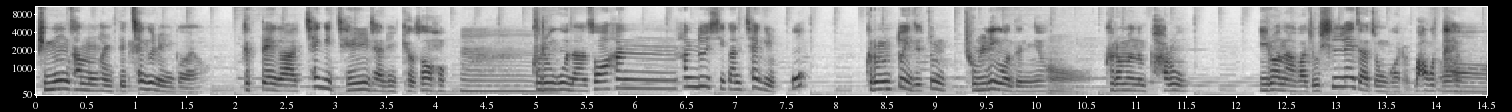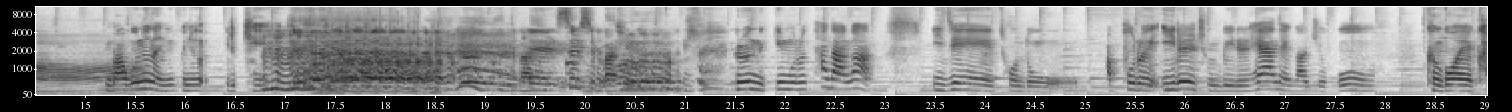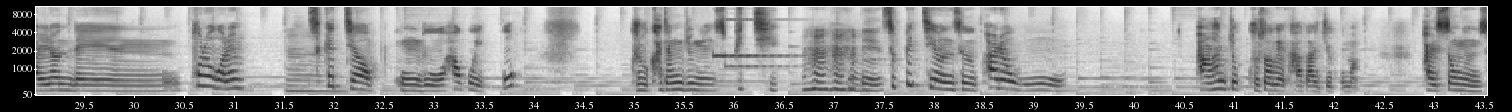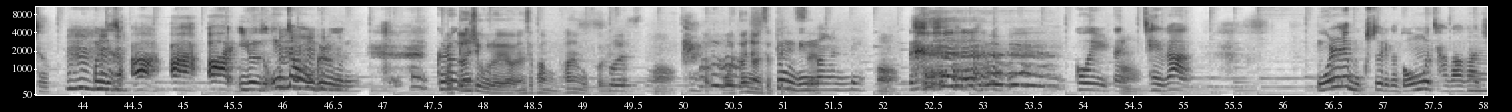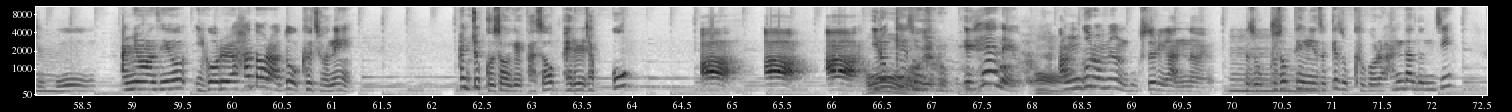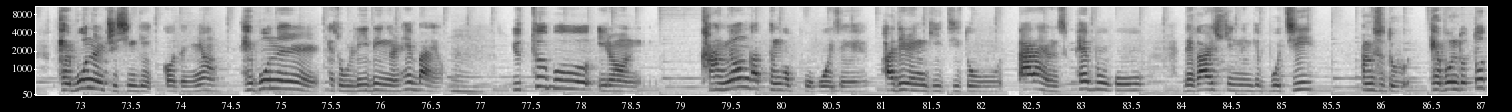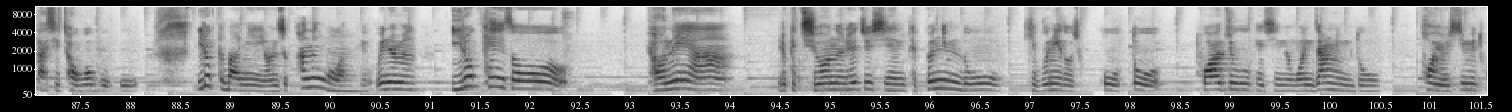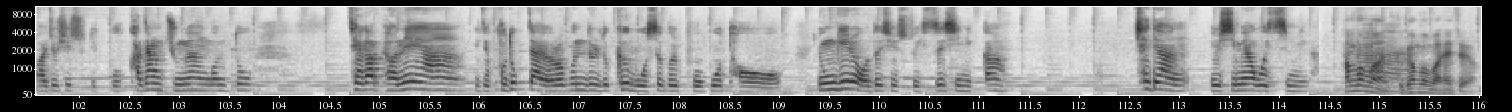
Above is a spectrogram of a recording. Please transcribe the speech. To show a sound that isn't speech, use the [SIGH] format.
비몽사몽 할 때 책을 읽어요. 그때가 책이 제일 잘 읽혀서 음. 그러고 나서 한 한두 시간 책 읽고 그러면 또 이제 좀 졸리거든요. 어. 그러면은 바로 일어나가지고 실내 자전거를 마구 타요. 어. 아. 마구는 아니고 그냥 이렇게 [LAUGHS] 네, 슬슬 마시고 그런 느낌으로 타다가 이제 저도 앞으로 일을 준비를 해야 돼가지고 그거에 관련된 프로그램 음. 스케치업 공부하고 있고 그리고 가장 중요한 스피치 [LAUGHS] 네, 스피치 연습하려고 방 한쪽 구석에 가가지고 막 발성 연습 [LAUGHS] 혼자서 아 아 아 이러면서 엄청 [LAUGHS] 그러거든요. 어떤 그러기 식으로 해요? 연습 한번 하는 거 보여줘. 어. 어, 어떤 연습 좀 있어요? 민망한데 어. [LAUGHS] 거의 일단 어. 제가 원래 목소리가 너무 작아가지고 음. 안녕하세요 이거를 하더라도 그 전에 한쪽 구석에 가서 배를 잡고 아 아 아 이렇게 오. 해서 해야 돼요. 어. 안 그러면 목소리가 안 나와요. 그래서 음. 구석탱이에서 계속 그거를 한다든지 대본을 주신 게 있거든요. 대본을 계속 리딩을 해봐요. 음. 유튜브 이런 강연 같은 거 보고 이제 바디랭귀지도 따라 연습해보고 내가 할 수 있는 게 뭐지 하면서도 대본도 또 다시 적어보고 이렇게 많이 연습하는 것 음. 같아요. 왜냐면 이렇게 해서 변해야 이렇게 지원을 해주신 대표님도 기분이 더 좋고 또 도와주고 계시는 원장님도 더 열심히 도와주실 수도 있고 가장 중요한 건 또 제가 변해야 이제 구독자 여러분들도 그 모습을 보고 더 용기를 얻으실 수 있으시니까 최대한 열심히 하고 있습니다. 한 번만 아. 그거 한 번만 해줘요.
